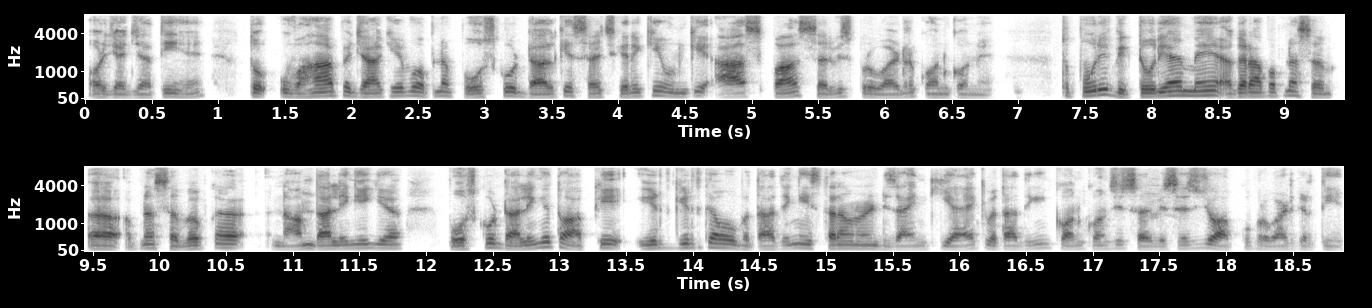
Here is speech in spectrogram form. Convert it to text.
اور جا، جاتی ہیں، تو وہاں پہ جا کے وہ اپنا پوسٹ کوڈ ڈال کے سرچ کریں کہ ان کے آس پاس سروس پرووائڈر کون کون ہیں۔ تو پورے وکٹوریا میں اگر آپ اپنا سب اپنا سبب کا نام ڈالیں گے یا پوسٹ کوڈ ڈالیں گے تو آپ کے ارد گرد کا وہ بتا دیں گے، اس طرح انہوں نے ڈیزائن کیا ہے کہ بتا دیں گے کون کون سی سروسز جو آپ کو پرووائڈ کرتی ہیں۔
